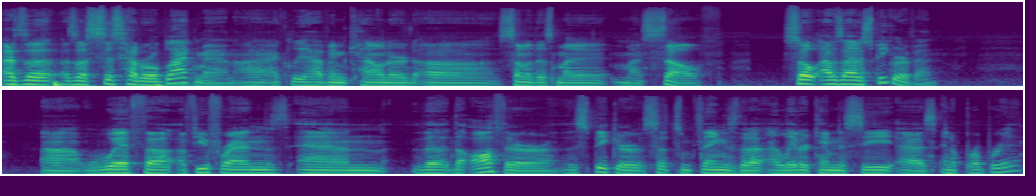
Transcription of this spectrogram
as a as a cis hetero black man, I actually have encountered uh, some of this my myself. So I was at a speaker event uh, with uh, a few friends, and the the author, the speaker, said some things that I later came to see as inappropriate.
